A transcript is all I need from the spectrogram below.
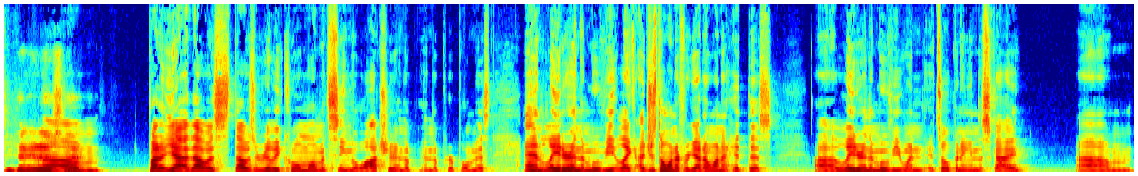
there it is. yeah. Um, but yeah, that was that was a really cool moment seeing the Watcher in the in the purple mist. And later in the movie, like I just don't want to forget. I want to hit this. Uh, later in the movie, when it's opening in the sky, um,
